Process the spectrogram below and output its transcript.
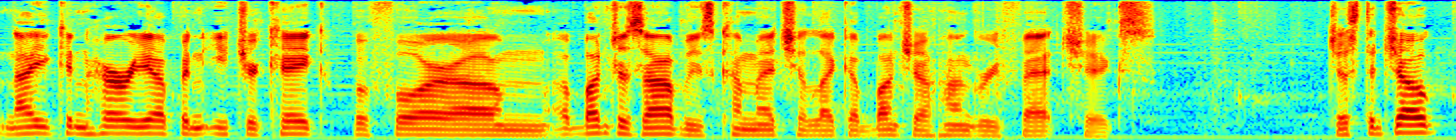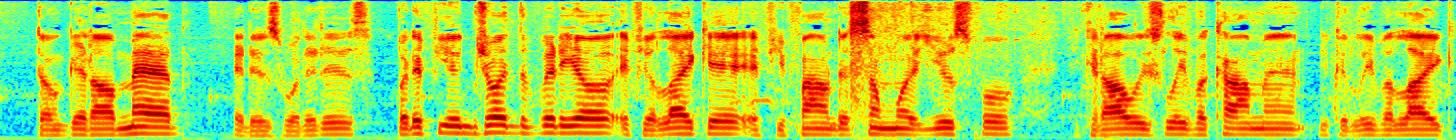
Now you can hurry up and eat your cake before um, a bunch of zombies come at you like a bunch of hungry fat chicks. Just a joke, don't get all mad, it is what it is. But if you enjoyed the video, if you like it, if you found it somewhat useful, you could always leave a comment, you could leave a like.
